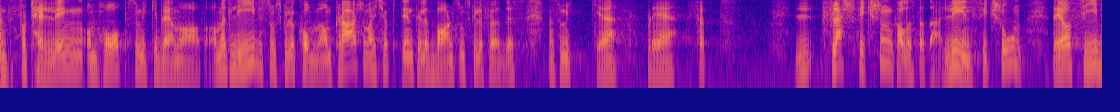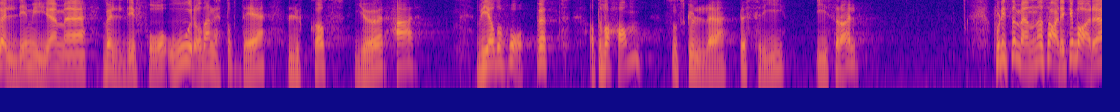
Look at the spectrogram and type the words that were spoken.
en fortelling om håp som ikke ble noe av. Om et liv som skulle komme, om klær som var kjøpt inn til et barn som skulle fødes, men som ikke ble født. Flash fiction kalles dette. Lynfiksjon. Det å si veldig mye med veldig få ord. Og det er nettopp det Lukas gjør her. Vi hadde håpet at det var han som skulle befri Israel. For disse mennene så er det ikke bare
